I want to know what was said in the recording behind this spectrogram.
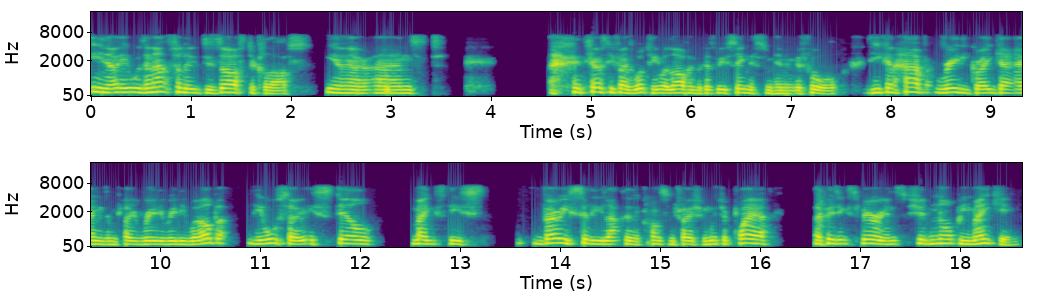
You know, it was an absolute disaster class, you know, and Chelsea fans watching it were laughing because we've seen this from him before. He can have really great games and play really, really well, but he also is still makes these very silly lapses of concentration, which a player of his experience should not be making.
